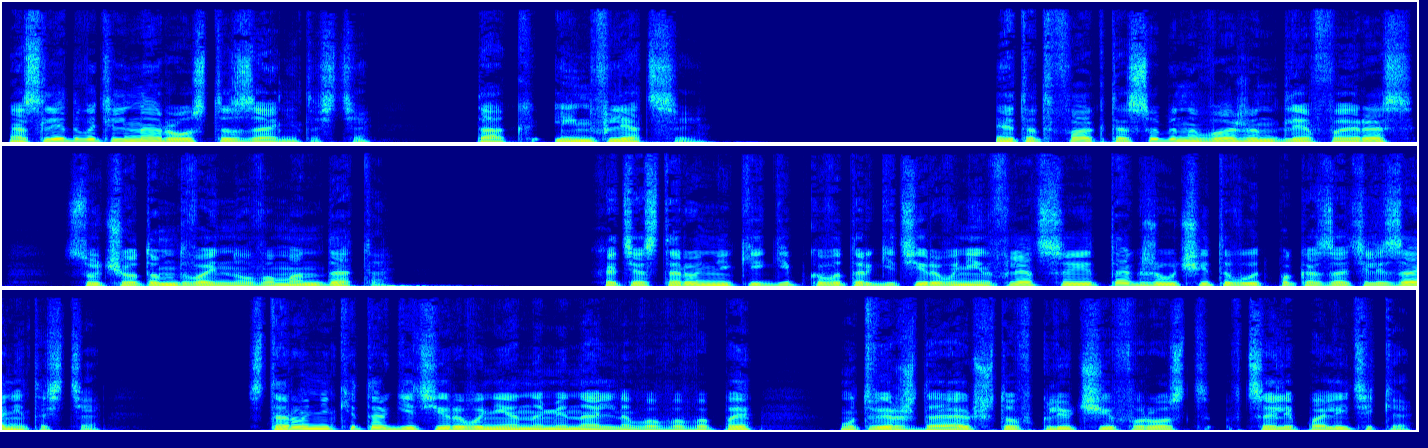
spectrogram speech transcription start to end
а следовательно роста занятости, так и инфляции. Этот факт особенно важен для ФРС, с учетом двойного мандата. Хотя сторонники гибкого таргетирования инфляции также учитывают показатели занятости, сторонники таргетирования номинального ВВП утверждают, что, включив рост в цели политики,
